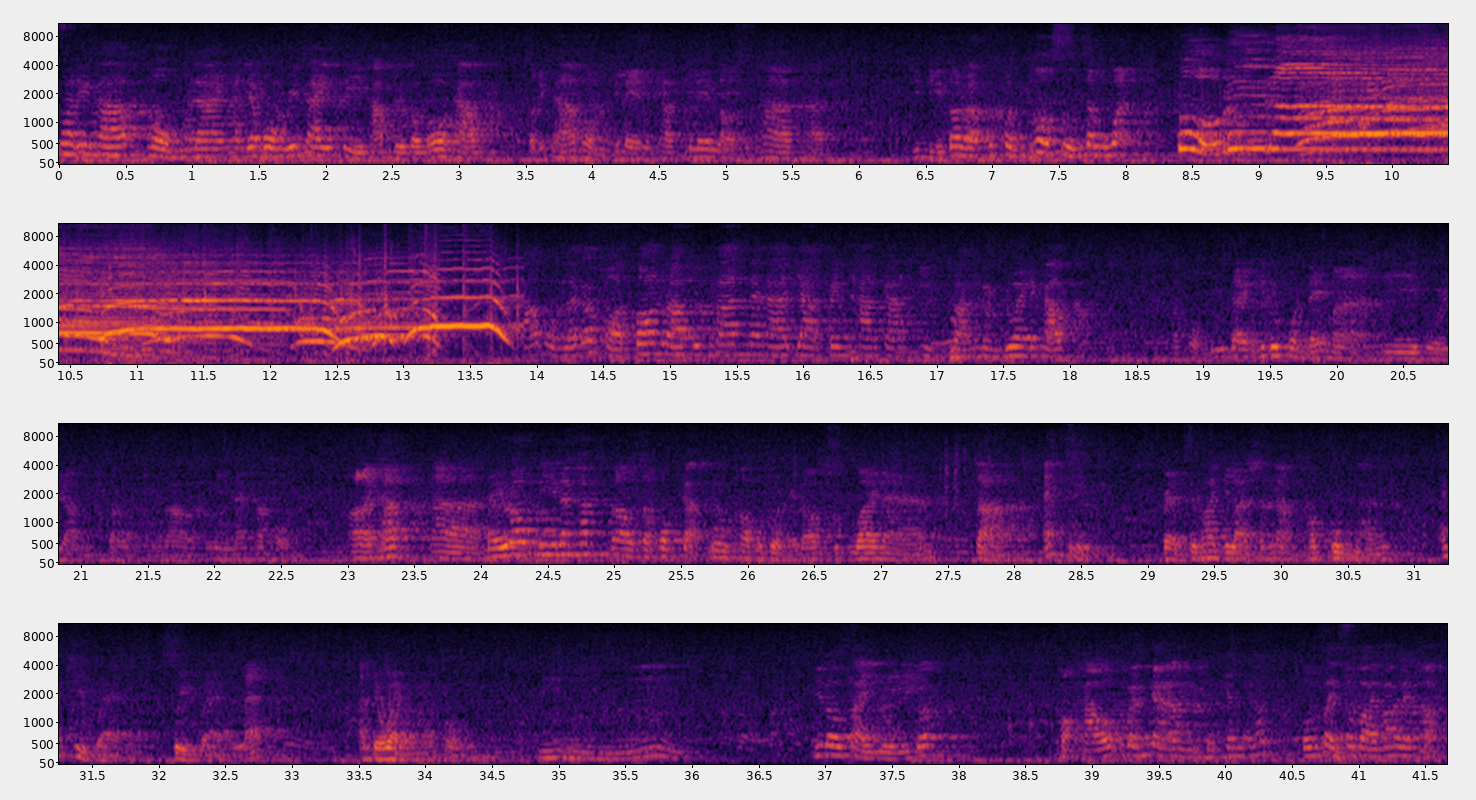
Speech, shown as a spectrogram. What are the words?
สวัสดีครับ ผมนายธัญพงศ์วิชัยศรีครับหรือโตโต้ครับ สวัสดีครับผมกิเลนครับกิเลนหล่อสุภาพครับ ยินดีต้อนรับทุกคนเข้าสู่จังหวัดบุรีรัมย์ครับผมแล้วก็ขอต้อนรับทุกท่านนะฮะอย่างเป็นทางการอีกครั้งหนึ่งด้วยนะครับครับผมดีใจที่ทุกคนได้มาที่บุรีรัมย์จังหวัดของเราที่นี้นะครับผมเอาละครับอ่าในรอบนี้นะครับเราจะพบกับผู้เข้าประกวดในรอบชุดว่ายน้ำจาก Active แบรนด์เสื้อผ้ากีฬาชั้นนำครอบคลุมทั้ง Active Wear Swimwear และ Underwear ครับผมอื้อหือที่เราใส่อยู่นี่ก็ของเขาเหมือนกันเหมือนกันครับ ผมใส่สบายมากเลยครับ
